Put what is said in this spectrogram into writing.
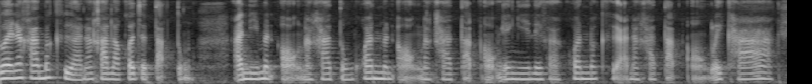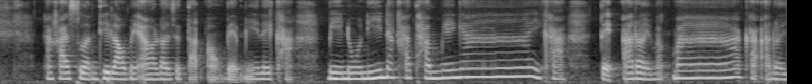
ด้วยนะคะมะเขือนะคะ เราก็จะตัดตรงอันนี้มันออกนะคะ ตรงควันมันออกนะคะ ตัดออกอย่างนี้เลยค่ะควันมะเขือนะคะ ตัดออกเลยค่ะนะคะ ส่วนที่เราไม่เอาเราจะตัดออกแบบนี้เลยค่ะ เมนูนี้นะคะทำง่ายๆค่ะ แต่อร่อยมากๆค่ะ อร่อย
